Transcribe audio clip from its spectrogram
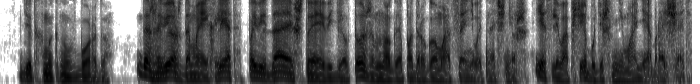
— дед хмыкнул в бороду. «Доживешь до моих лет, повидаешь, что я видел, тоже многое по-другому оценивать начнешь, если вообще будешь внимание обращать».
